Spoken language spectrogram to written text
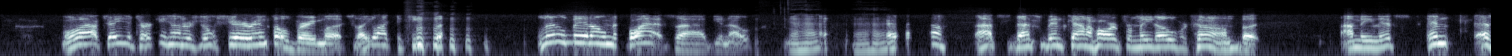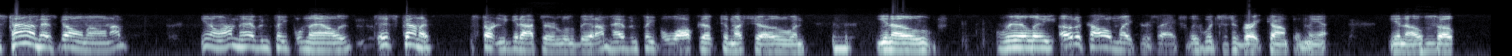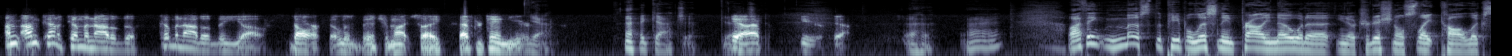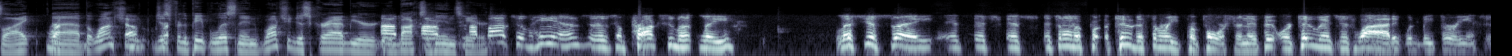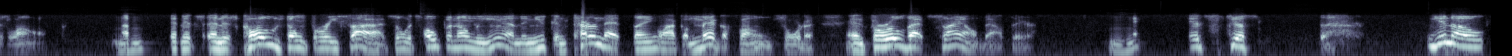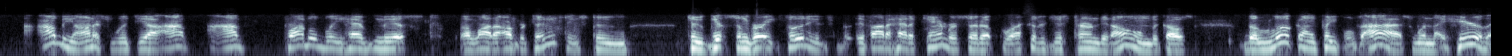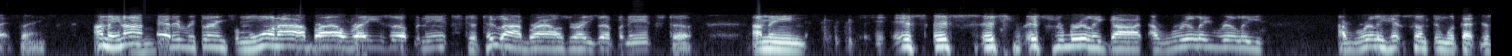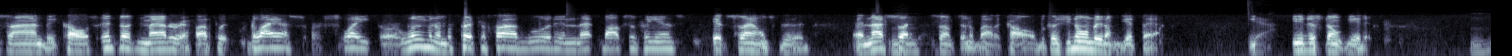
well, I'll tell you, turkey hunters don't share info very much. They like to keep a little bit on the quiet side, you know. Uh-huh. Uh-huh. Uh, that's that's been kind of hard for me to overcome. But I mean, it's and as time has gone on, I'm you know I'm having people now. It's, it's kind of starting to get out there a little bit. I'm having people walk up to my show and you know really other call makers actually, which is a great compliment. You know, mm-hmm. so I'm I'm kind of coming out of the coming out of the uh, dark a little bit, you might say, after ten years. Yeah, gotcha. gotcha. Yeah, after years. Yeah. Uh-huh. All right. Well, I think most of the people listening probably know what a you know traditional slate call looks like. Right. Uh, but why don't you, just for the people listening, why don't you describe your, your box of hens here? A box of hens is approximately, let's just say it, it's it's it's on a two to three proportion. If it were two inches wide, it would be three inches long. Mm-hmm and it's and it's closed on three sides, so it's open on the end, and you can turn that thing like a megaphone, sort of, and throw that sound out there. Mm-hmm. It's just, you know, I'll be honest with you, I I probably have missed a lot of opportunities to to get some great footage if I'd have had a camera set up where I could have just turned it on because the look on people's eyes when they hear that thing I mean, mm-hmm. Had everything from one eyebrow raise up an inch to two eyebrows raise up an inch to, I mean, it's it's it's it's really got a really really I really hit something with that design because it doesn't matter if I put glass or slate or aluminum or petrified wood in that box of hens, it sounds good. And that's mm-hmm. something about a call because you normally don't get that. Yeah. You just don't get it. Mm-hmm.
